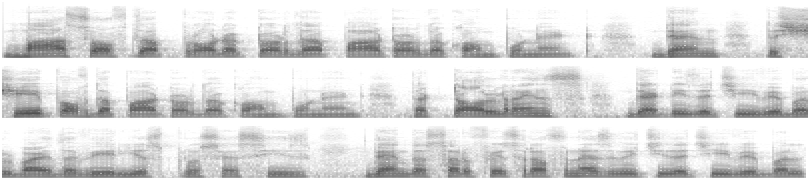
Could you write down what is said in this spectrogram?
mass of the product or the part or the component, then the shape of the part or the component, the tolerance that is achievable by the various processes, then the surface roughness which is achievable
